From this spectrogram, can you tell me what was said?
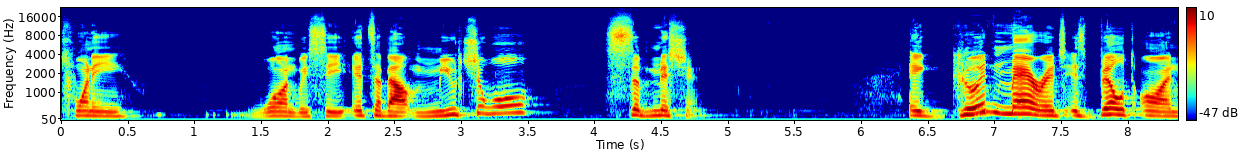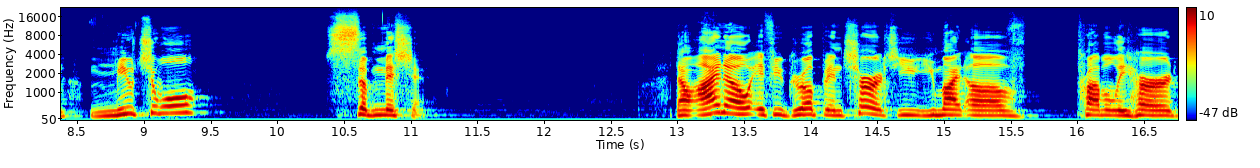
21, we see it's about mutual submission. A good marriage is built on mutual submission. Now, I know if you grew up in church, you, you might have probably heard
